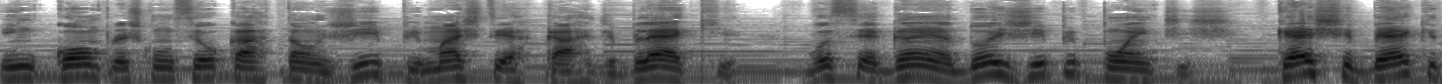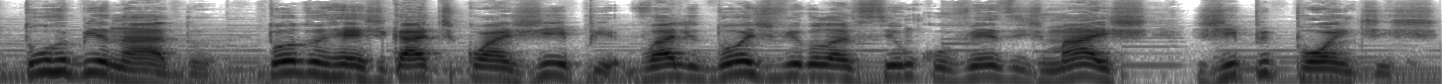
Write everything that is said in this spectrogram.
em compras com seu cartão Jeep Mastercard Black, você ganha dois Jeep Points. Cashback turbinado Todo resgate com a Jeep vale 2,5 vezes mais Jeep Points,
